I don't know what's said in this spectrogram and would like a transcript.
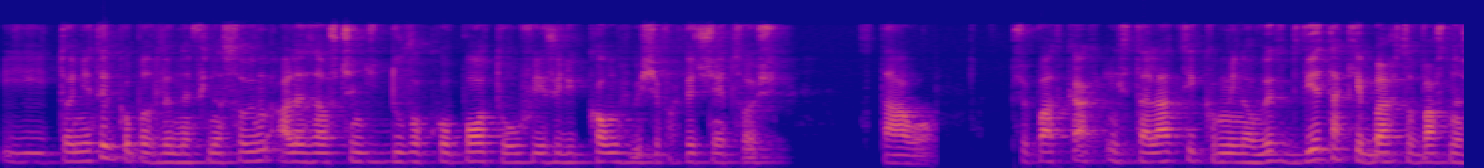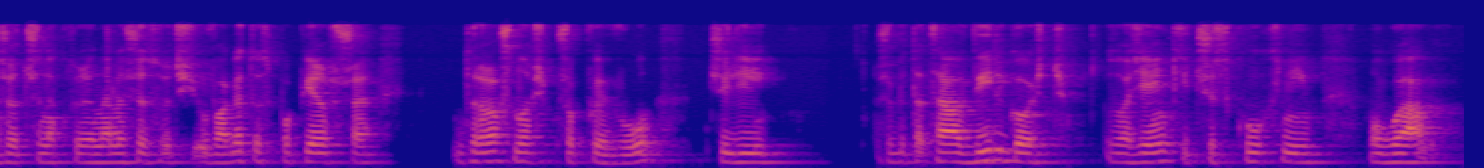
I to nie tylko pod względem finansowym, ale zaoszczędzić dużo kłopotów, jeżeli komuś by się faktycznie coś stało. W przypadkach instalacji kominowych dwie takie bardzo ważne rzeczy, na które należy zwrócić uwagę, to jest po pierwsze drożność przepływu, czyli żeby ta cała wilgoć z łazienki czy z kuchni mogła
